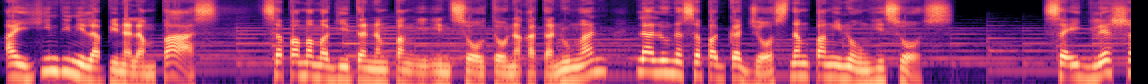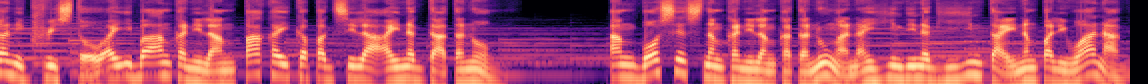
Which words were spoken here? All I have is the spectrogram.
ay hindi nila pinalampas, sa pamamagitan ng pang-iinsulto na katanungan, lalo na sa pagka-Diyos ng Panginoong Hesus. Sa Iglesia ni Kristo ay iba ang kanilang pakay kapag sila ay nagtatanong. Ang boses ng kanilang katanungan ay hindi naghihintay ng paliwanag,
